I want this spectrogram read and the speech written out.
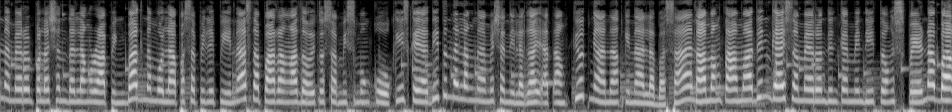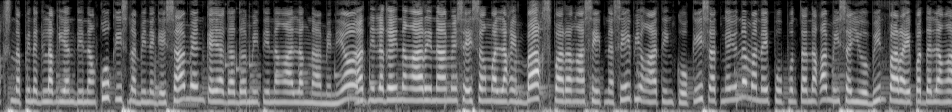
na meron pala siyang dalang wrapping bag na mula pa sa Pilipinas na parang nga daw ito sa mismong cookies kaya dito na lang namin siya nilagay at ang cute nga na kinalabasan. Tamang tama din guys na meron din kami ditong spare na box na pinaglagyan din ng cookies na binigay sa amin kaya gagamitin na nga lang namin yon At nilagay na nga rin namin sa isang malaking box para nga safe na safe yung ating cookies at ngayon naman ay pupunta na kami sa Yubin para ipadala nga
